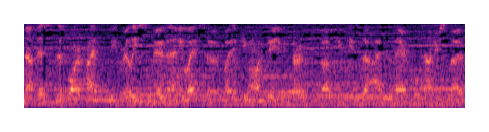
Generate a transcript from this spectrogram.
Now this this water pipe will be really smooth anyway. So, but if you want to, you can throw a few pieces of ice in there, cool down your smoke.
